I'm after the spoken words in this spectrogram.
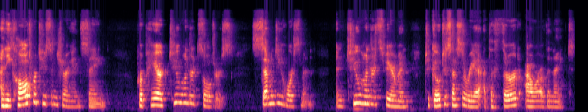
And he called for two centurions, saying, Prepare 200 soldiers, 70 horsemen, and 200 spearmen to go to Caesarea at the third hour of the night,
